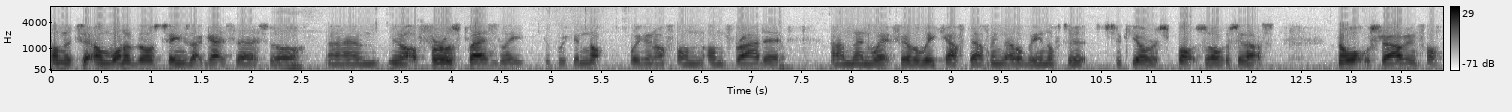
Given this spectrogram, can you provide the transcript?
on the t- on one of those teams that gets there. So um, you know, for us personally, we can knock Wigan off on on Friday, and then Wakefield the week after. I think that'll be enough to secure a spot. So obviously that's not what we're striving for.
